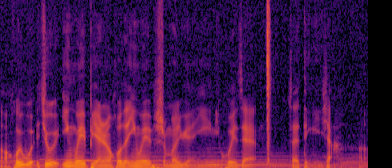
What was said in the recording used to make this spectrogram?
啊，会为就因为别人或者因为什么原因，你会再再顶一下啊。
